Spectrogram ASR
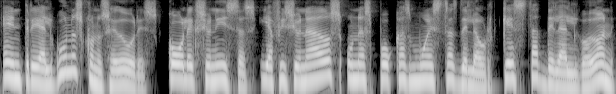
entre algunos conocedores, coleccionistas y aficionados unas pocas muestras de la Orquesta del Algodón,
